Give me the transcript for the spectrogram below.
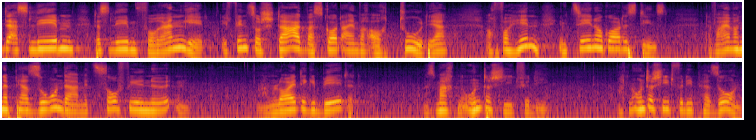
Das Leben, das Leben vorangeht. Ich finde so stark, was Gott einfach auch tut, ja. Auch vorhin im 10 Uhr Gottesdienst da war einfach eine Person da mit so vielen Nöten. Da haben Leute gebetet. Das macht einen Unterschied für die. Macht einen Unterschied für die Person.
